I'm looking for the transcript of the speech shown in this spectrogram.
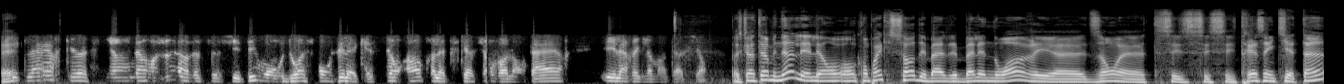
c'est hein? clair qu'il y a un enjeu dans notre société où on doit se poser la question entre l'application volontaire et la réglementation. Parce qu'en terminant, on, comprend qu'il sort des baleines noires et, euh, disons, euh, c'est très inquiétant.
